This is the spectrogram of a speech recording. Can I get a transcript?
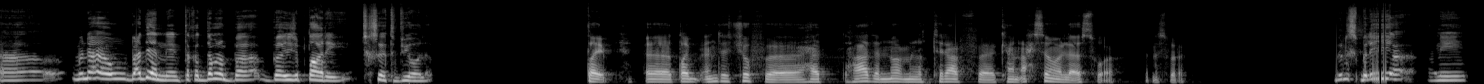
آآ من وبعدين يعني تقدمنا ب بيجي بطاري شخصية فيولا. طيب آآ طيب أنت تشوف هذا النوع من الاختلاف كان أحسن والّا أسوأ بالنسبة لك؟ بالنسبة لي يعني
